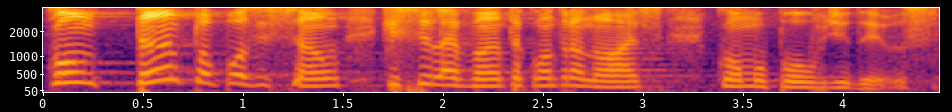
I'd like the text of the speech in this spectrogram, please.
com tanta oposição que se levanta contra nós como povo de Deus.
